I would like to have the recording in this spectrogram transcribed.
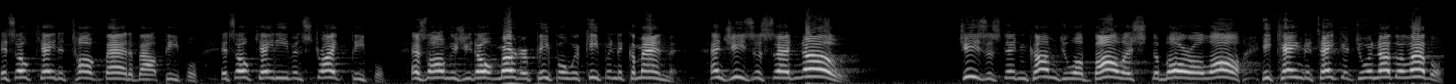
It's okay to talk bad about people. It's okay to even strike people. As long as you don't murder people, we're keeping the commandment. And Jesus said, No. Jesus didn't come to abolish the moral law, He came to take it to another level.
